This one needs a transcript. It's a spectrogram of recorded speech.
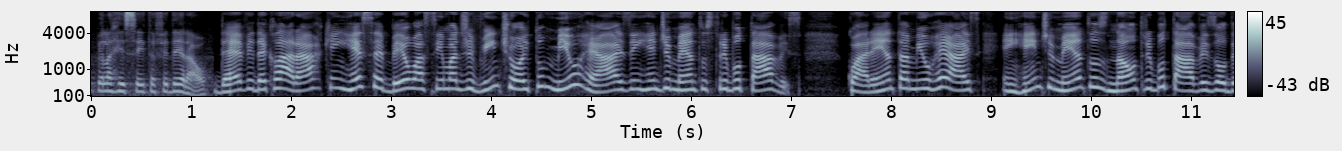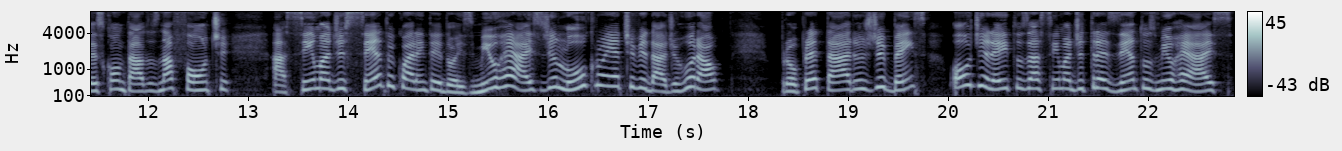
pela Receita Federal. Deve declarar quem recebeu acima de 28 mil reais em rendimentos tributáveis. 40 mil reais em rendimentos não tributáveis ou descontados na fonte, acima de 142 mil reais de lucro em atividade rural proprietários de bens ou direitos acima de 300 mil reais.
